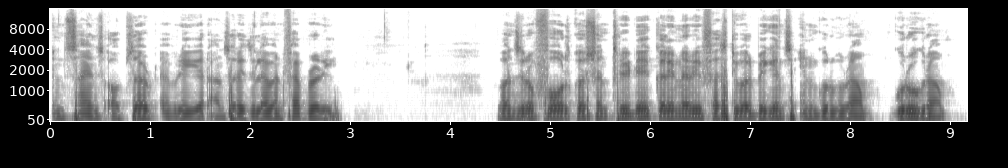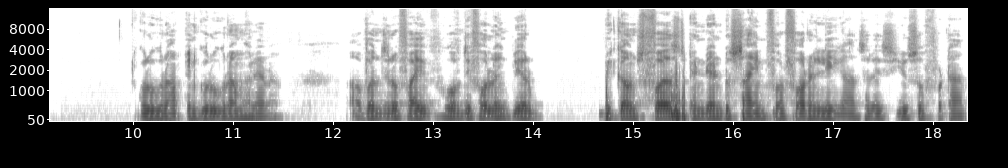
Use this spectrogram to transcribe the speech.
in Science observed every year? Answer is 11 February. 104 question 3 day culinary festival begins in Gurugram. Gurugram. Gurugram in Gurugram, Haryana. Uh, 105 who of the following player becomes first Indian to sign for foreign league? Answer is Yusuf Pathan.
